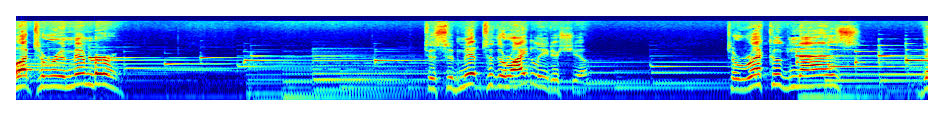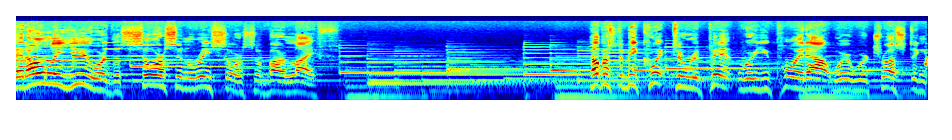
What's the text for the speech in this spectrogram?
but to remember to submit to the right leadership, to recognize that only you are the source and resource of our life. Help us to be quick to repent where you point out where we're trusting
